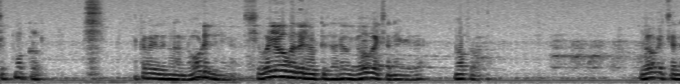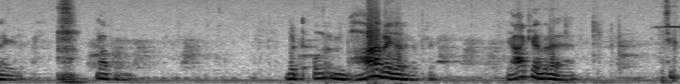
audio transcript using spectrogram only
ಚಿಕ್ಕ ಮಕ್ಕಳು. ಯಾಕಂದರೆ ಇದನ್ನು ನಾನು ನೋಡಿದ್ದೀನಿ ಶಿವಯೋಗದಲ್ಲಿ ಹುಟ್ಟಿದ್ದಾರೆ, ಯೋಗ ಚೆನ್ನಾಗಿದೆ. ನೋ ಪ್ರಾಬ್ಲಮ್ ಯೋಗ ಚೆನ್ನಾಗಿದೆ. ಬಟ್ ಒಮ್ಮೆ ಭಾಳ ಬೇಜಾರಾಗುತ್ತೆ. ಯಾಕೆ ಅಂದರೆ ಚಿಕ್ಕ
